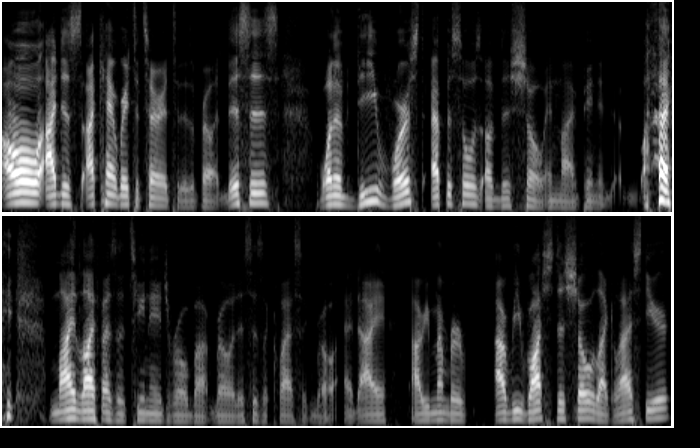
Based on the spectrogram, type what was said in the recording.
oh, I just I can't wait to tear into this, bro. This is one of the worst episodes of this show in my opinion. Like my life as a teenage robot, bro. This is a classic, bro. And I I remember I rewatched this show like last year.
